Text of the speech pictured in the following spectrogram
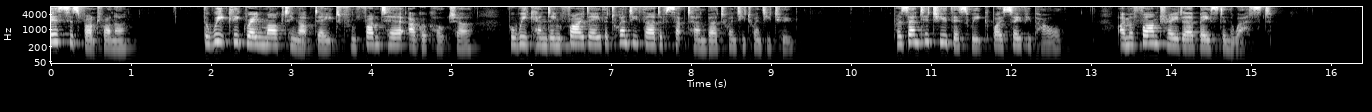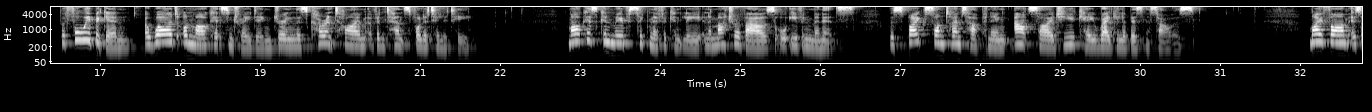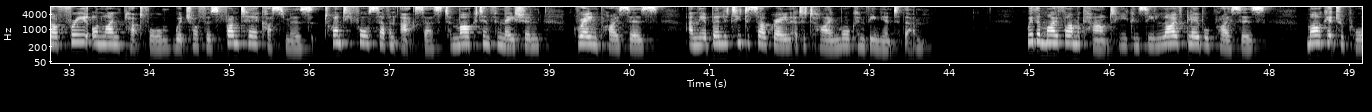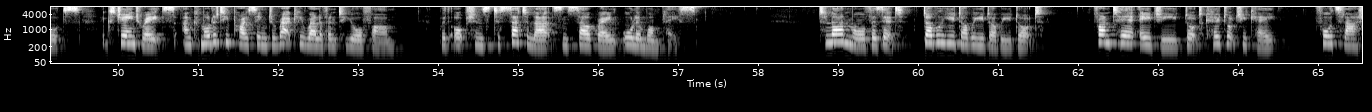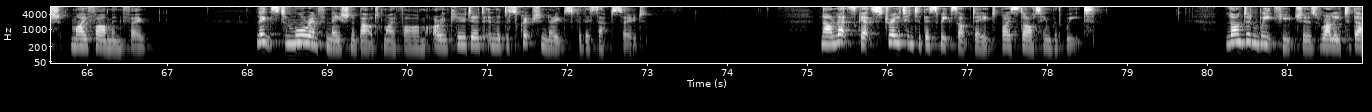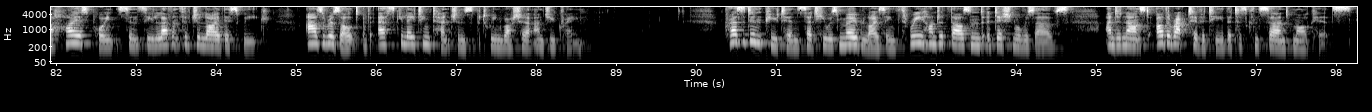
This is Frontrunner, the weekly grain marketing update from Frontier Agriculture for week ending Friday, the 23rd of September 2022. Presented to you this week by Sophie Powell. I'm a farm trader based in the West. Before we begin, a word on markets and trading during this current time of intense volatility. Markets can move significantly in a matter of hours or even minutes, with spikes sometimes happening outside UK regular business hours. MyFarm is our free online platform which offers Frontier customers 24 7 access to market information, grain prices, and the ability to sell grain at a time more convenient to them. With a MyFarm account, you can see live global prices, market reports, exchange rates, and commodity pricing directly relevant to your farm, with options to set alerts and sell grain all in one place. To learn more, visit www.frontierag.co.uk forward slash myfarminfo. Links to more information about my farm are included in the description notes for this episode. Now let's get straight into this week's update by starting with wheat. London wheat futures rallied to their highest point since the 11th of July this week as a result of escalating tensions between Russia and Ukraine. President Putin said he was mobilizing 300,000 additional reserves and announced other activity that has concerned markets.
